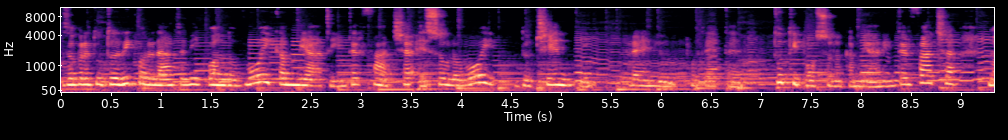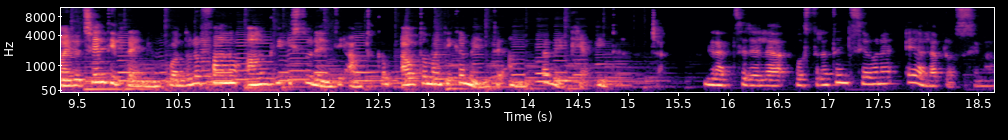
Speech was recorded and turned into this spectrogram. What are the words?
Soprattutto ricordatevi quando voi cambiate interfaccia e solo voi docenti premium potete, tutti possono cambiare interfaccia, ma i docenti premium quando lo fanno anche gli studenti auto, automaticamente hanno la vecchia interfaccia. Grazie della vostra attenzione e alla prossima!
